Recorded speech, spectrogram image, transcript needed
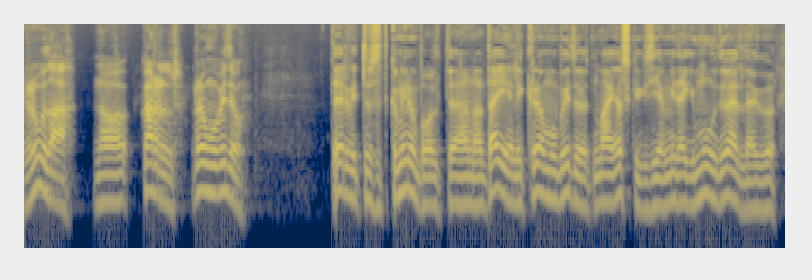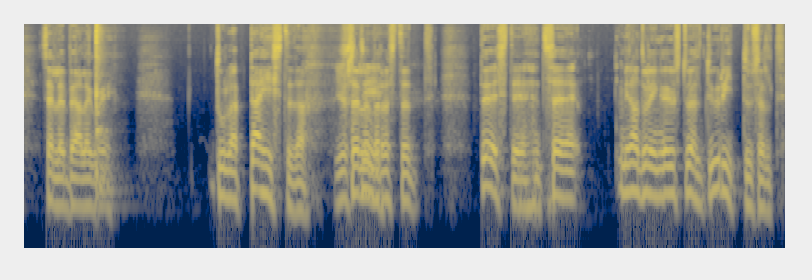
Kruda, no Karl, rõõmupidu! tervitused ka minu poolt ja no täielik rõõmupidu, et ma ei oskagi siia midagi muud öelda kui selle peale, kui tuleb tähistada, sellepärast et tõesti, et see, mina tulin ka just ühelt ürituselt,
